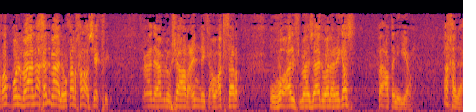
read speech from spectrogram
رب المال أخذ ماله وقال خلاص يكفي. ما دام له شهر عندك أو أكثر وهو ألف ما زاد ولا نقص فأعطني إياه. أخذه.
